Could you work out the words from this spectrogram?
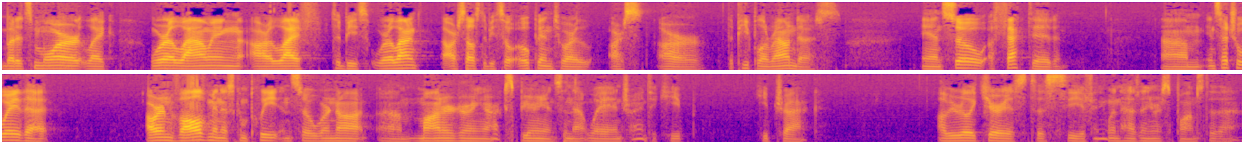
but it's more like we're allowing our life to be, we're allowing ourselves to be so open to our, our, our the people around us and so affected um, in such a way that our involvement is complete, and so we're not um, monitoring our experience in that way and trying to keep keep track. I'll be really curious to see if anyone has any response to that.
